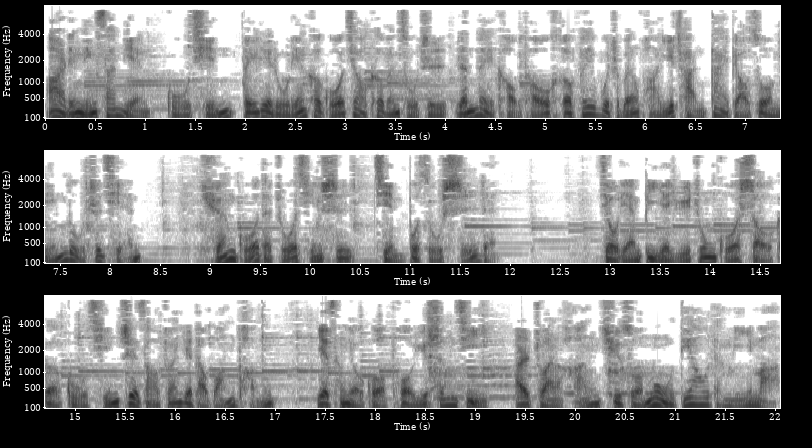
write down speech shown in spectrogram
二零零三年，古琴被列入联合国教科文组织人类口头和非物质文化遗产代表作名录之前，全国的卓琴师仅不足十人。就连毕业于中国首个古琴制造专业的王鹏，也曾有过迫于生计而转行去做木雕的迷茫。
